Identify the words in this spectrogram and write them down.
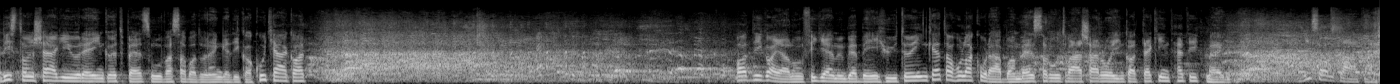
Biztonsági őreink 5 perc múlva szabadon engedik a kutyákat. Addig ajánlom figyelmünkbe bélyhűtőinket, ahol a korábban benszorult vásárlóinkat tekinthetik meg. Viszontlátás!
